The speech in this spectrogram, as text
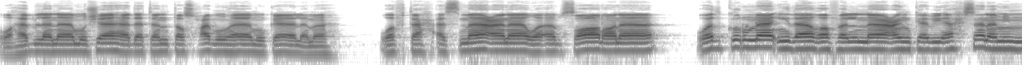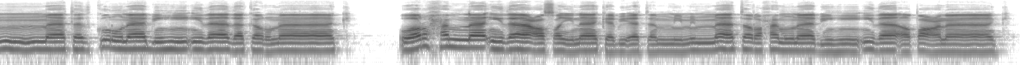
وهب لنا مشاهدة تصحبها مكالمة. وافتح أسماعنا وأبصارنا. واذكرنا إذا غفلنا عنك بأحسن مما تذكرنا به إذا ذكرناك. وارحمنا إذا عصيناك بأتم مما ترحمنا به إذا أطعناك.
